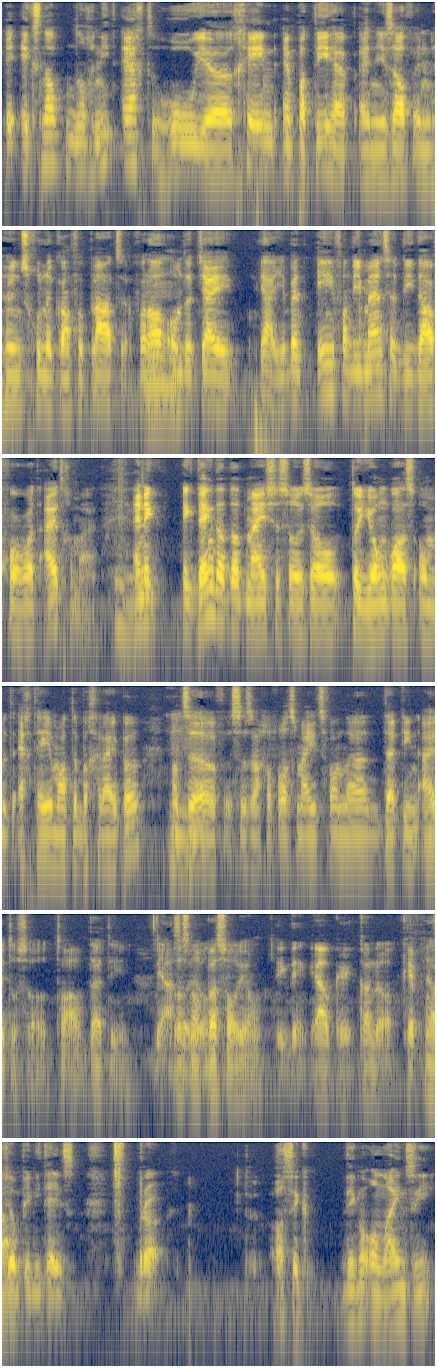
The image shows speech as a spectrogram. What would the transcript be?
Ik, ik snap nog niet echt hoe je geen empathie hebt en jezelf in hun schoenen kan verplaatsen. Vooral omdat jij, ja, je bent een van die mensen die daarvoor wordt uitgemaakt. En ik, ik denk dat dat meisje sowieso te jong was om het echt helemaal te begrijpen. Want ze, ze zag er volgens mij iets van eh 13 uit of zo, 12, 13. Ja, dat is zo nog jong. best wel jong. Ik denk, ja oké, kan wel. Ik heb het Ja. filmpje niet eens... Bro, als ik dingen online zie...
